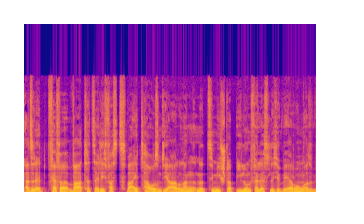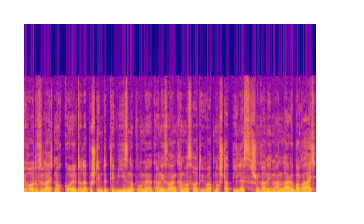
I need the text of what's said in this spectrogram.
Also der Pfeffer war tatsächlich fast 2000 Jahre lang eine ziemlich stabile und verlässliche Währung. Also wie heute vielleicht noch Gold oder bestimmte Devisen, obwohl man ja gar nicht sagen kann, was heute überhaupt noch stabil ist, schon gar nicht im Anlagebereich.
